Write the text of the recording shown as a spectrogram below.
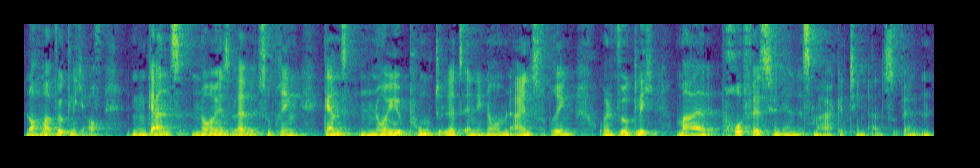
nochmal wirklich auf ein ganz neues Level zu bringen, ganz neue Punkte letztendlich nochmal mit einzubringen und wirklich mal professionelles Marketing anzuwenden.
